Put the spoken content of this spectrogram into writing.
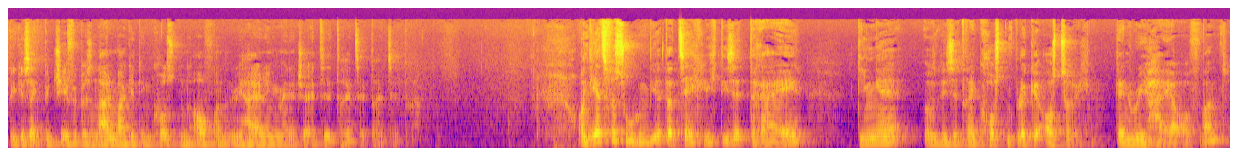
wie gesagt, Budget für Personalmarketing, Kosten, Aufwand, Rehiring Manager etc. etc. etc. Und jetzt versuchen wir tatsächlich diese drei Dinge, also diese drei Kostenblöcke auszurechnen. Den Rehire-Aufwand,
